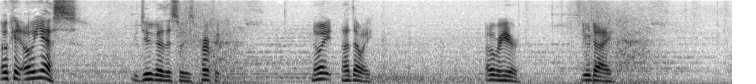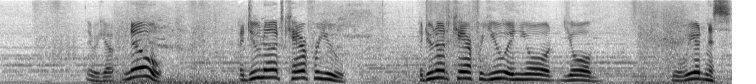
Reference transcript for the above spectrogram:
Okay, oh yes. We do go this way. It's perfect. No, wait, not that way. Over here. You die. There we go. No! I do not care for you. I do not care for you and your your your weirdness.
